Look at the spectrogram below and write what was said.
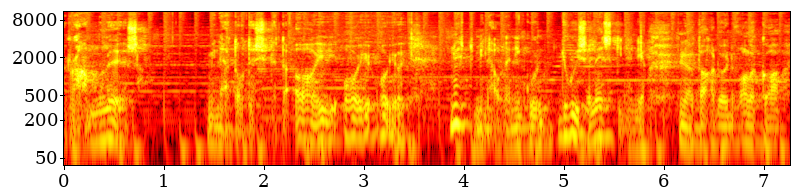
Ramlösa. Minä totesin, että ai, oi, oi, oi. Nyt minä olen niin kuin Juise Leskinen ja minä tahdoin alkaa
